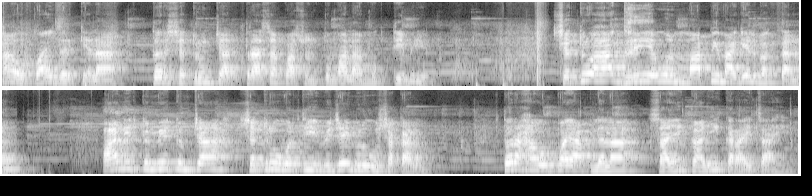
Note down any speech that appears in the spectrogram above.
हा उपाय जर केला तर शत्रूंच्या त्रासापासून तुम्हाला मुक्ती मिळेल. शत्रू हा घरी येऊन माफी मागेल भक्तांनो. आणि तुम्ही तुमच्या शत्रूवरती विजय मिळवू शकाल. तर हा उपाय आपल्याला सायंकाळी करायचा आहे.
